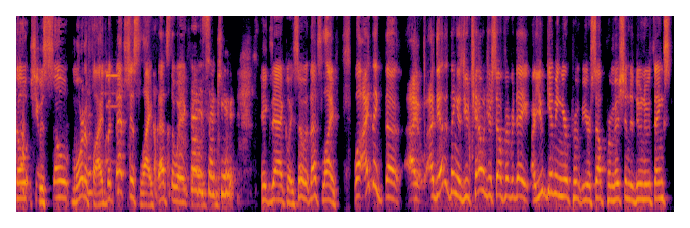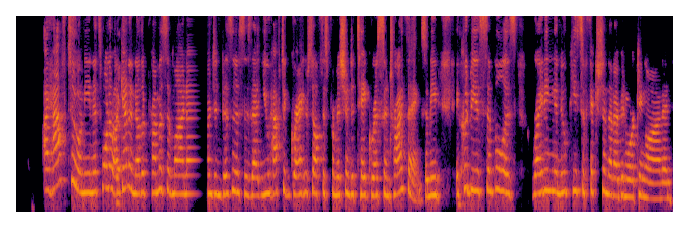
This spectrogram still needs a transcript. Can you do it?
so she was so mortified but that's just life. That's the way it goes that is so cute Exactly. So that's life. Well, I think the I, I the other thing is you challenge yourself every day. Are you giving your yourself permission to do new things? I have to. I mean, it's one of again another premise of mine I learned in business is that you have to grant yourself this permission to take risks and try things. I mean, it could be as simple as writing a new piece of fiction that I've been working on and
